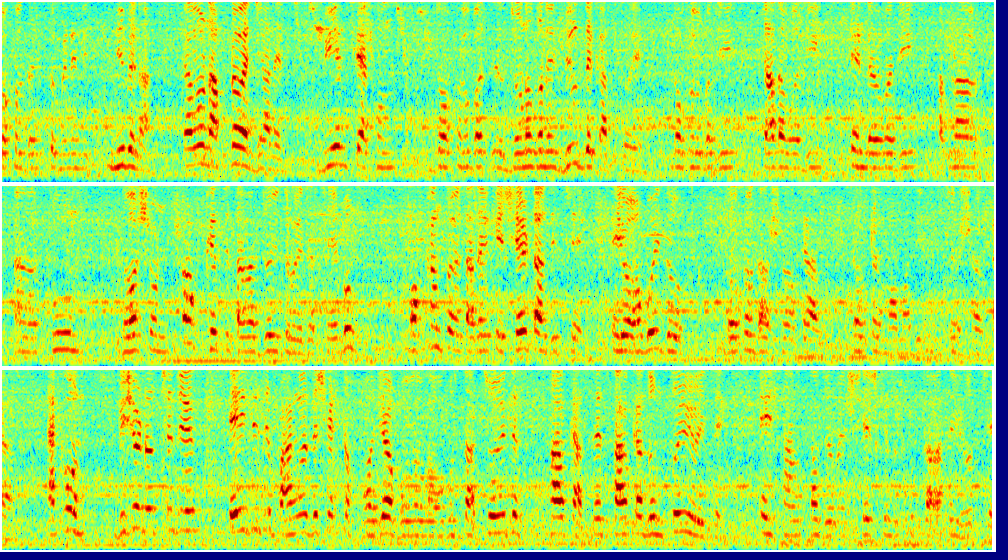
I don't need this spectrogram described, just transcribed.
দখলদারিত্ব মেনে নিবে না। কারণ আপনারা জানেন, বিএনপি এখন দখলবাজি, জনগণের বিরুদ্ধে কাজ করে। দখলবাজি, চাঁদাবাজি, টেন্ডারবাজি, আপনার খুন, ধর্ষণ সব ক্ষেত্রে তারা জড়িত হয়ে যাচ্ছে এবং পক্ষান্তরে তাদেরকে শেল্টার দিচ্ছে এই অবৈধ দখলদার সরকার, ডক্টর মোহাম্মদ ইউনুসের সরকার। এখন বিষয়টা হচ্ছে যে, এই যে যে বাংলাদেশে একটা হজা বলা অবস্থা চলিতে সার্কাস সালকা জম তৈরি হয়েছে, এই সালকা সার্কাজমের শেষ কিন্তু খুব তাড়াতাড়ি হচ্ছে।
